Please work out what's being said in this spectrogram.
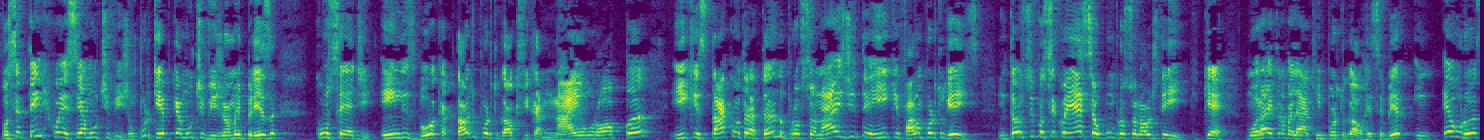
você tem que conhecer a Multivision. Por quê? Porque a Multivision é uma empresa com sede em Lisboa, capital de Portugal, que fica na Europa e que está contratando profissionais de TI que falam português. Então, se você conhece algum profissional de TI que quer morar e trabalhar aqui em Portugal, receber em euros,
